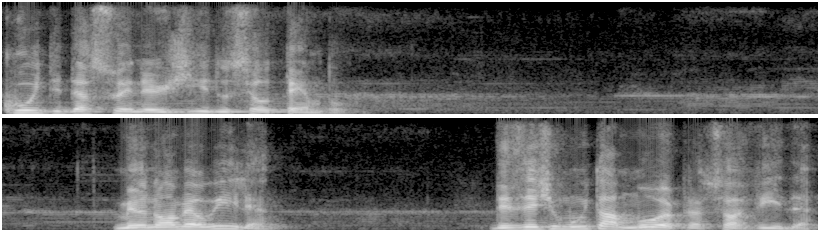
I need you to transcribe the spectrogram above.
Cuide da sua energia e do seu tempo. Meu nome é William. Desejo muito amor para a sua vida.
